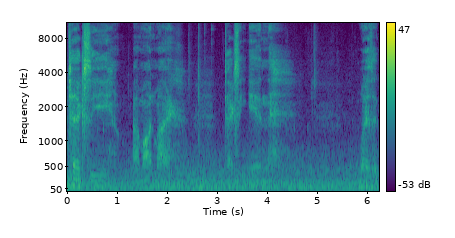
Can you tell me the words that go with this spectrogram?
taxi. I'm on my taxi in. What is it?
